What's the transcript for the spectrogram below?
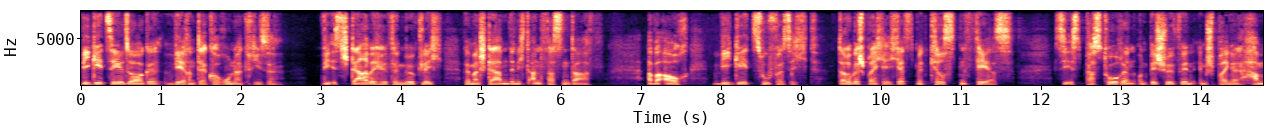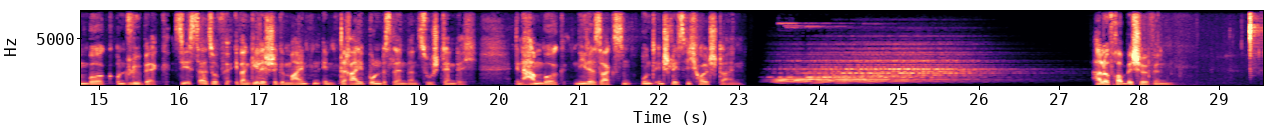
Wie geht Seelsorge während der Corona-Krise? Wie ist Sterbehilfe möglich, wenn man Sterbende nicht anfassen darf? Aber auch, wie geht Zuversicht? Darüber spreche ich jetzt mit Kirsten Feers. Sie ist Pastorin und Bischöfin im Sprengel Hamburg und Lübeck. Sie ist also für evangelische Gemeinden in drei Bundesländern zuständig. In Hamburg, Niedersachsen und in Schleswig-Holstein. Hallo Frau Bischöfin.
